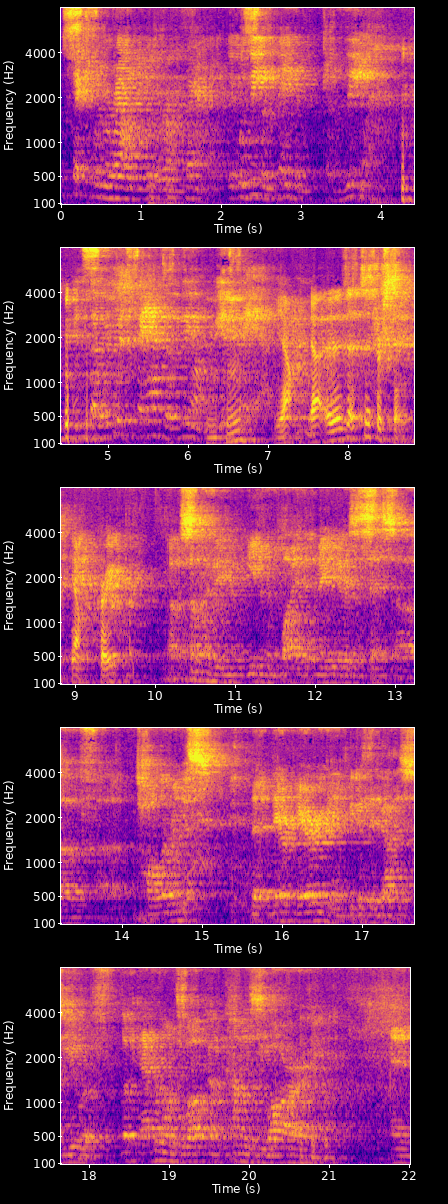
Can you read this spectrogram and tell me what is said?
sexual immorality with their own family. It was even pagan to them. and so if it's bad to them, mm-hmm. it's bad. Yeah, yeah, it is, it's interesting. Yeah, great. Uh, some have even implied that maybe there's a sense of uh, tolerance, that they're arrogant because they've got this view of, look, everyone's welcome, come as you are. And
